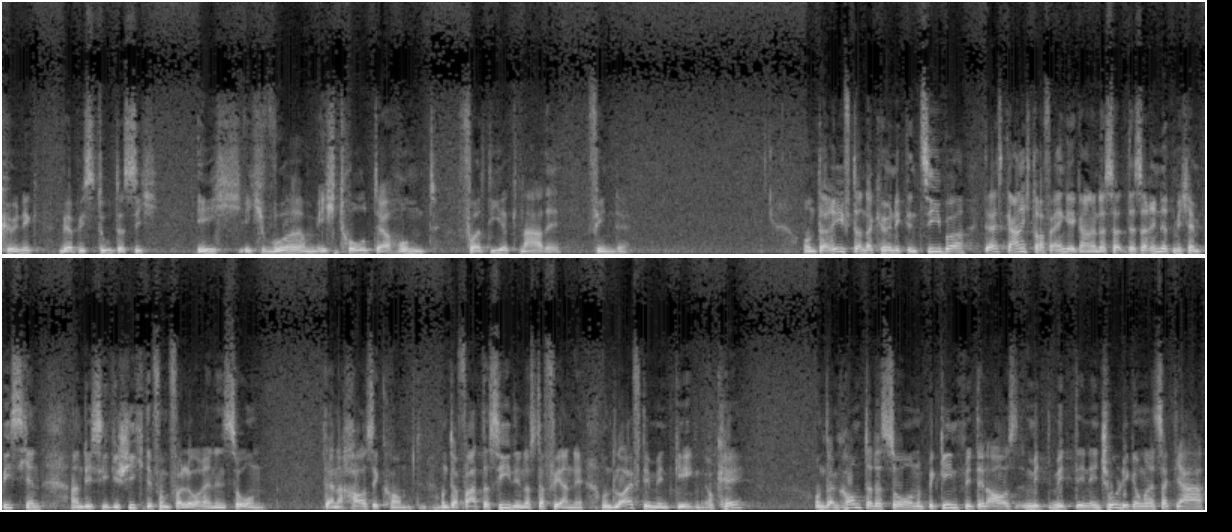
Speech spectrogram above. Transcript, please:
König, wer bist du, dass ich, ich, ich Wurm, ich toter Hund, vor dir Gnade finde? Und da rief dann der König den Ziba, der ist gar nicht darauf eingegangen. Das, das erinnert mich ein bisschen an diese Geschichte vom verlorenen Sohn, der nach Hause kommt und der Vater sieht ihn aus der Ferne und läuft ihm entgegen, okay? Und dann kommt da der Sohn und beginnt mit den, Aus, mit, mit den Entschuldigungen und sagt, ja,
